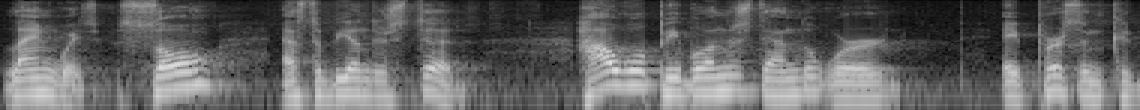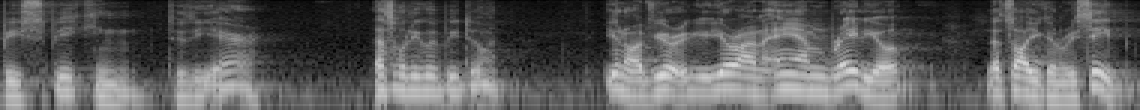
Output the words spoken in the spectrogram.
language so as to be understood, how will people understand the word a person could be speaking to the air? That's what he would be doing. You know, if you're, you're on AM radio, that's all you can receive.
